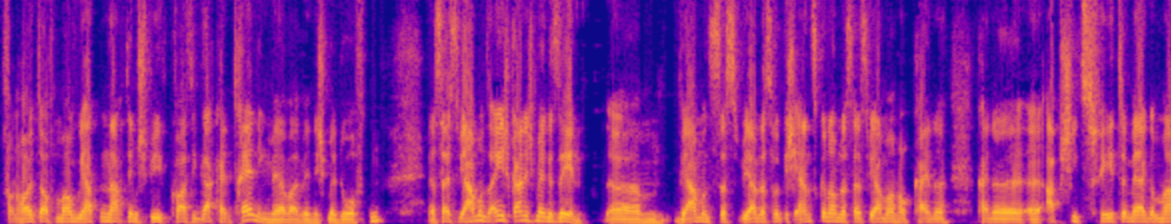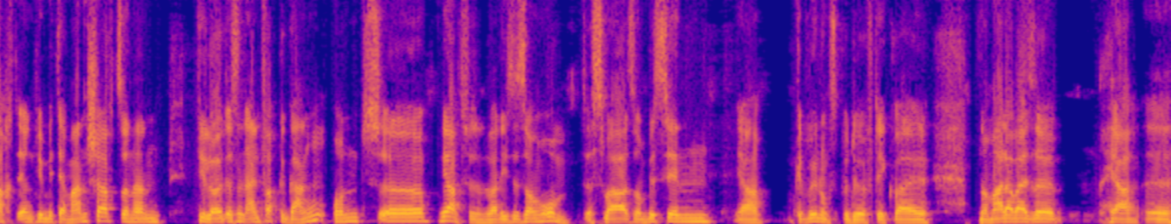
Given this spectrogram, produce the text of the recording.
von heute auf morgen, wir hatten nach dem Spiel quasi gar kein Training mehr, weil wir nicht mehr durften. Das heißt, wir haben uns eigentlich gar nicht mehr gesehen. Ähm, wir haben uns das, wir haben das wirklich ernst genommen. Das heißt, wir haben auch noch keine, keine äh, Abschiedsfete mehr gemacht, irgendwie mit der Mannschaft, sondern die Leute sind einfach gegangen und äh, ja, dann war die Saison um. Das war so ein bisschen, ja, gewöhnungsbedürftig, weil normalerweise ja, äh,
